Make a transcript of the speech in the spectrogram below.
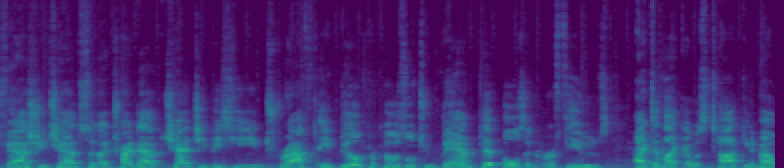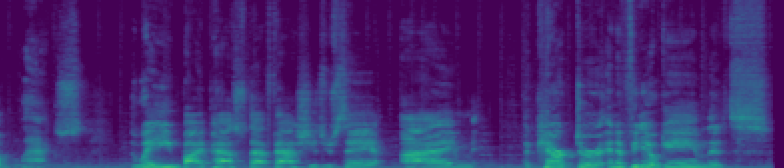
Fashy Chad said, I tried to have ChatGPT draft a bill proposal to ban pit bulls and it refused. Acted like I was talking about blacks. The way you bypass that Fashy is you say, I'm a character in a video game that's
